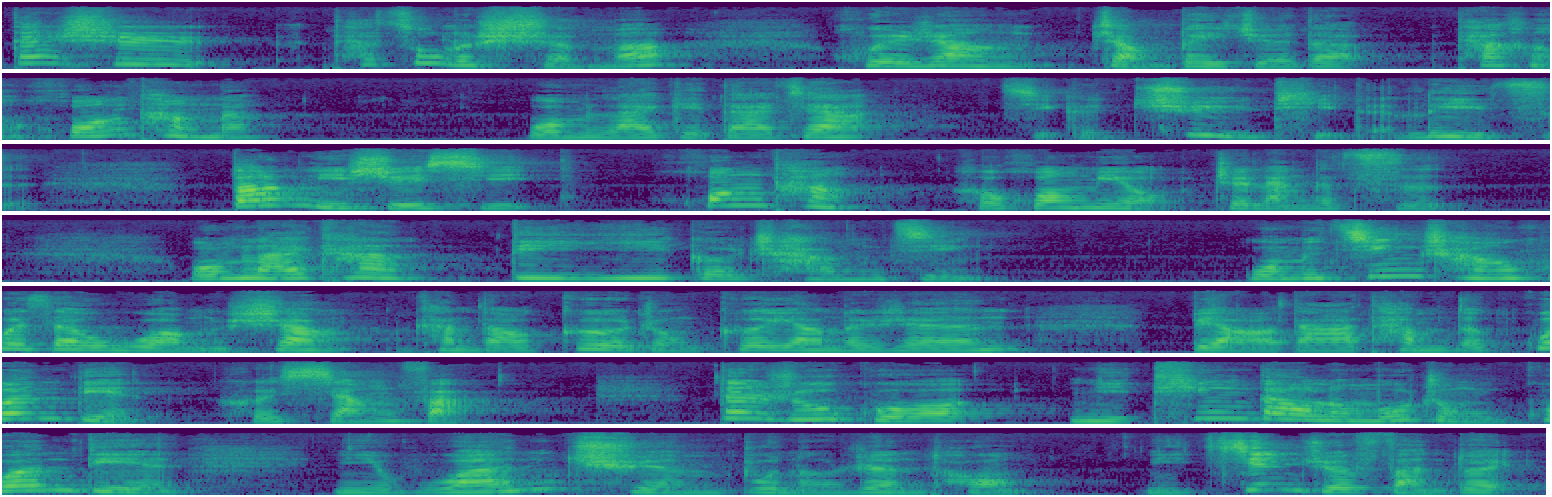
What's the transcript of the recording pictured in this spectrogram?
但是他做了什么会让长辈觉得他很荒唐呢？我们来给大家几个具体的例子，帮你学习“荒唐”和“荒谬”这两个词。我们来看第一个场景。我们经常会在网上看到各种各样的人表达他们的观点和想法，但如果你听到了某种观点，你完全不能认同，你坚决反对，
